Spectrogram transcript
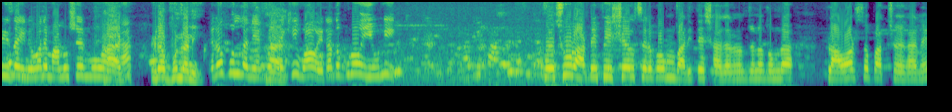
ডিজাইন মানে মানুষের মুখ হ্যাঁ হ্যাঁ? এটা ফুলদানি। এটাও ফুলদানি একবার হ্যাঁ। দেখি। ওয়াও এটা তো পুরো ইউনিক প্রচুর আর্টিফিশিয়াল সেরকম বাড়িতে সাজানোর জন্য তোমরা ফ্লাওয়ার্সও পাচ্ছ এখানে।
